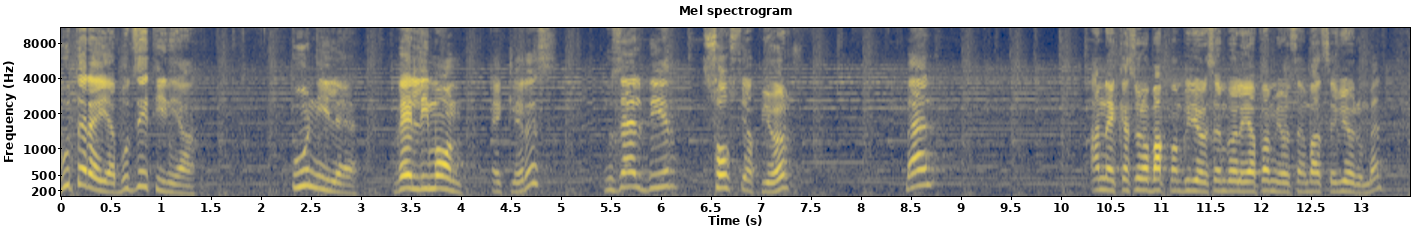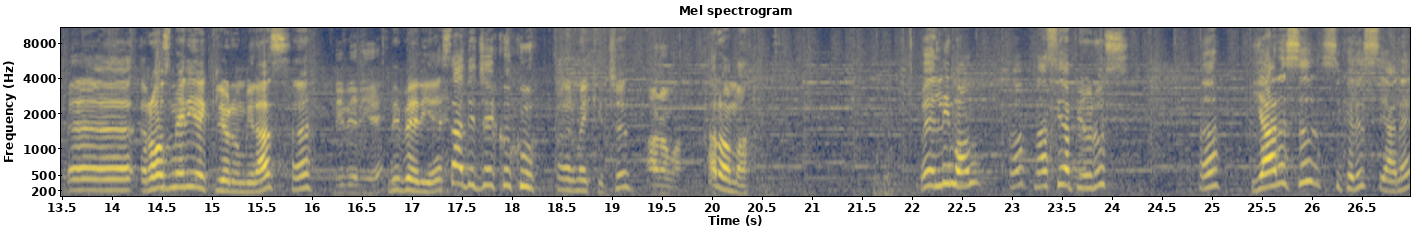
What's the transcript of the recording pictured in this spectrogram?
Bu tereyağı, bu zeytinyağı, un ile ve limon ekleriz. Güzel bir sos yapıyor. Ben Anne kusura bakma biliyorum sen böyle yapamıyorsan ben seviyorum ben. Ee, rosemary ekliyorum biraz. Ha? Biberiye, Biberiye. Sadece koku vermek için aroma. aroma. Ve limon ha, nasıl yapıyoruz? Ha, yarısı sıkarız yani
